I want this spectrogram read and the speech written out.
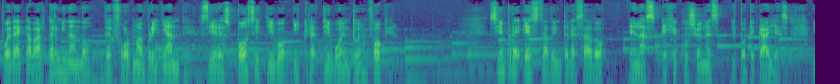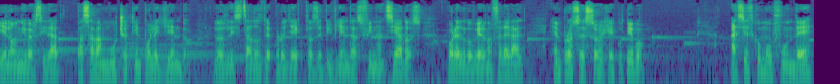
puede acabar terminando de forma brillante si eres positivo y creativo en tu enfoque. Siempre he estado interesado en las ejecuciones hipotecarias y en la universidad pasaba mucho tiempo leyendo los listados de proyectos de viviendas financiados por el gobierno federal en proceso ejecutivo. Así es como fundé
